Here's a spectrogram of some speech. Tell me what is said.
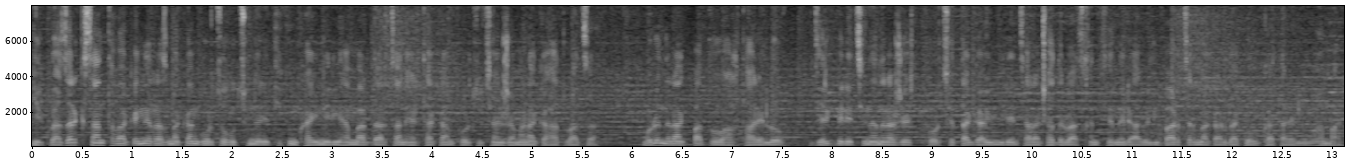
2020 թվականի ռազմական գործողությունները թիկունքայինների համար դարձան հերթական փորձության ժամանակահատվածը, որը նրանք պատվով հաղթարելով ձեռք բերեցին անհրաժեշտ փորձ հետագայում իրենց առաջադրված խնդիրները ավելի բարձր մակարդակով կատարելու համար։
